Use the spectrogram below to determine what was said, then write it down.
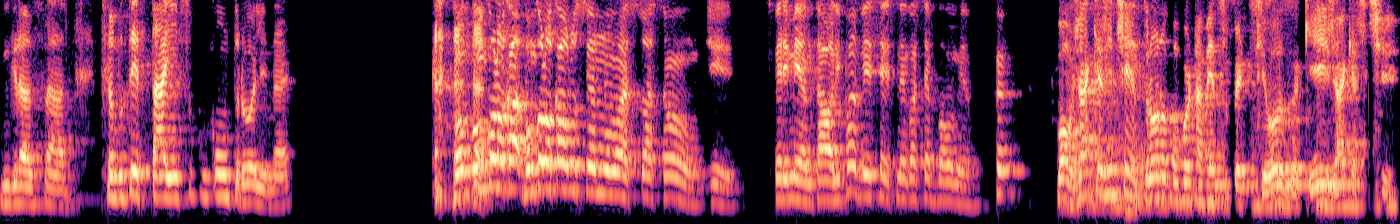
Engraçado. Precisamos testar isso com controle, né? Vamos, vamos, colocar, vamos colocar o Luciano numa situação de experimental ali para ver se esse negócio é bom mesmo. Bom, já que a gente entrou no comportamento supersticioso aqui, já que a gente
